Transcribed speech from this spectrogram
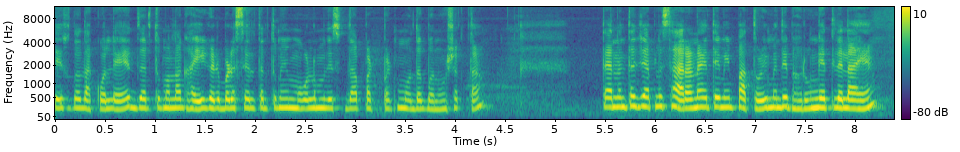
ते सुद्धा दाखवले आहेत. जर तुम्हाला घाई गडबड असेल तर तुम्ही मोल्डमध्ये सुद्धा पटपट मोदक बनवू शकता. त्यानंतर जे आपलं सारण आहे ते मी पातोळीमध्ये भरून घेतलेलं आहे.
